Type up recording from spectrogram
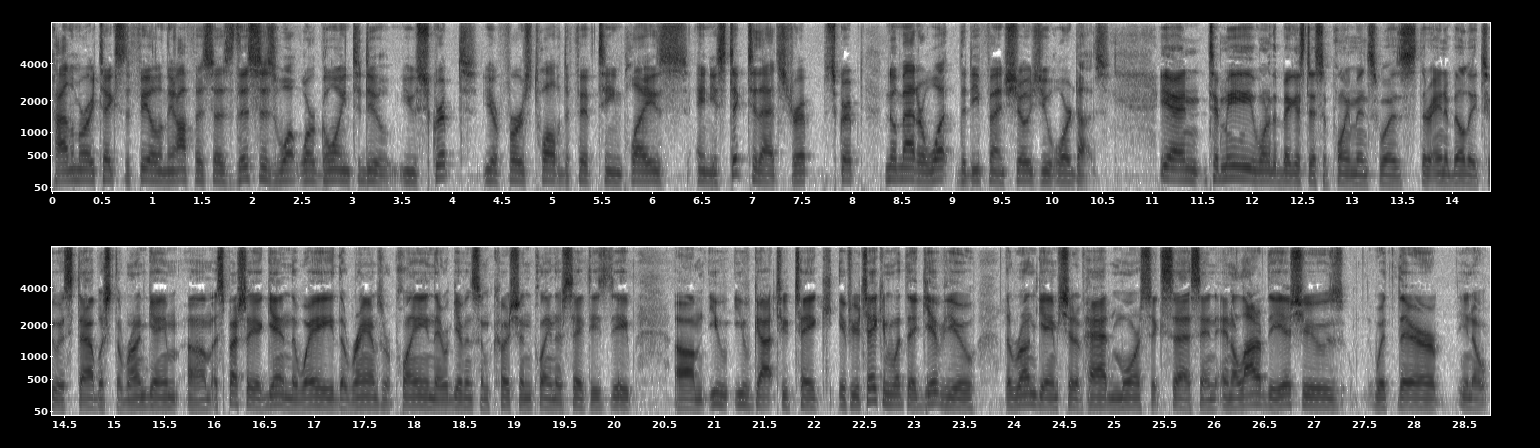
Kyler Murray takes the field and the office says, This is what we're going to do. You script your first 12 to 15 plays and you stick to that strip, script no matter what the defense shows you or does. Yeah, and to me, one of the biggest disappointments was their inability to establish the run game, um, especially again the way the Rams were playing. They were given some cushion, playing their safeties deep. Um, you you've got to take if you're taking what they give you, the run game should have had more success. And and a lot of the issues with their you know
